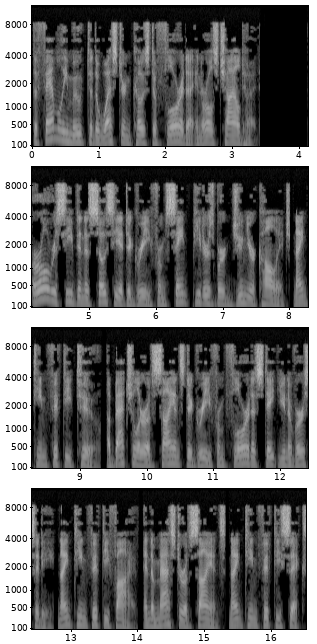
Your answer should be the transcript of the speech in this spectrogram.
The family moved to the western coast of Florida in Earle's childhood. Earle received an associate degree from St. Petersburg Junior College 1952, a Bachelor of Science degree from Florida State University 1955, and a Master of Science 1956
